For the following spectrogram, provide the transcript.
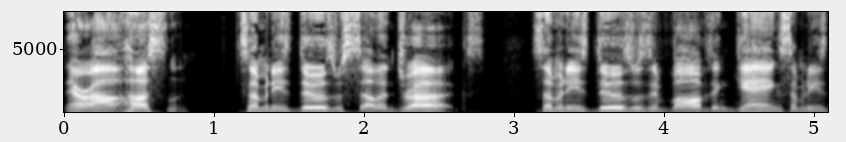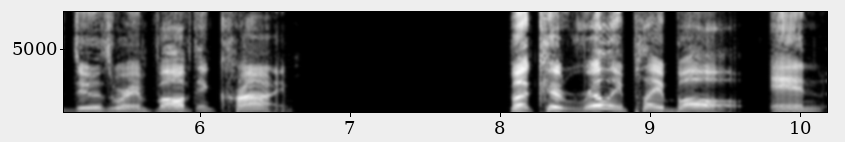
They're out hustling. Some of these dudes were selling drugs some of these dudes was involved in gangs. Some of these dudes were involved in crime. But could really play ball. And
